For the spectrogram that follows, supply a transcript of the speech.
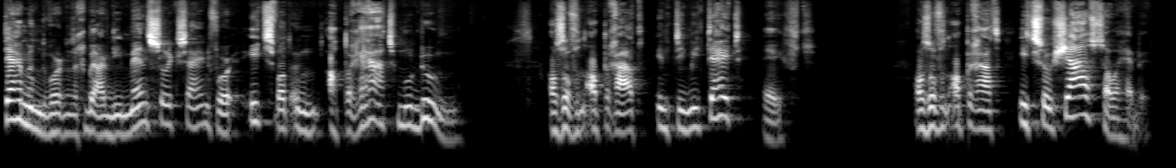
termen worden gebruikt die menselijk zijn voor iets wat een apparaat moet doen. Alsof een apparaat intimiteit heeft. Alsof een apparaat iets sociaals zou hebben.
